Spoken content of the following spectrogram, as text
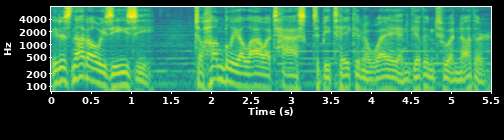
it is not always easy to humbly allow a task to be taken away and given to another.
